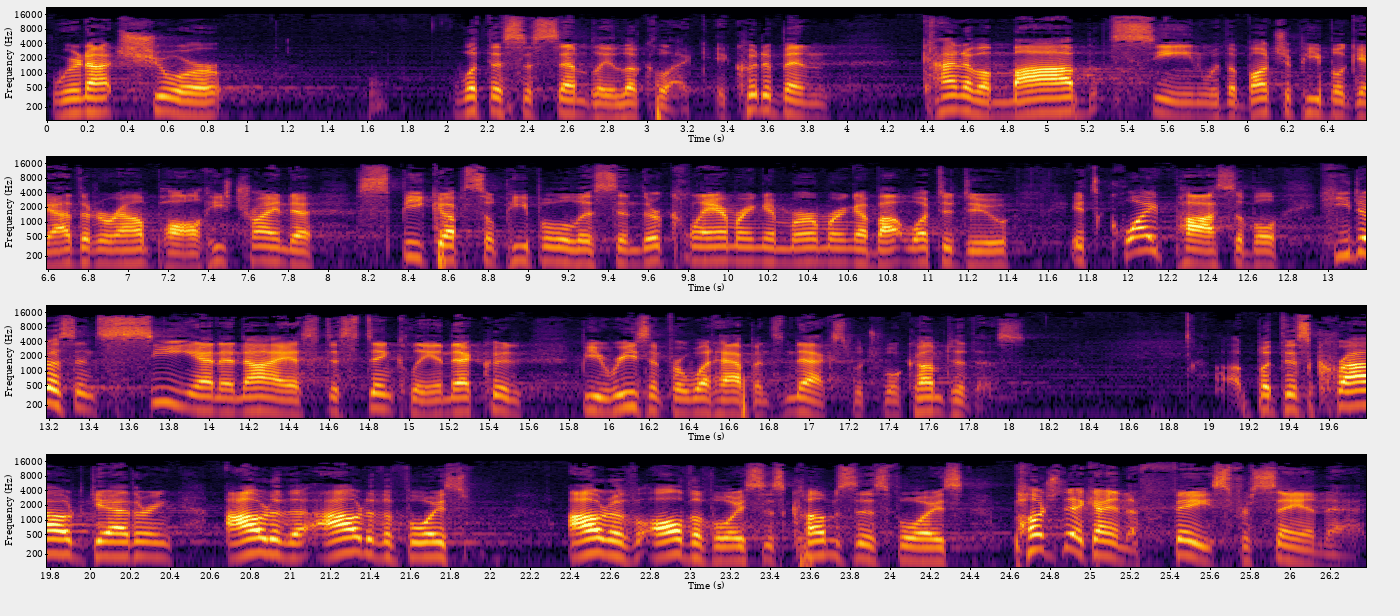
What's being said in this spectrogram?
we're not sure what this assembly looked like. It could have been kind of a mob scene with a bunch of people gathered around Paul. He's trying to speak up so people will listen. They're clamoring and murmuring about what to do. It's quite possible he doesn't see Ananias distinctly, and that could be reason for what happens next, which we'll come to this. Uh, but this crowd gathering out of the out of the voice, out of all the voices comes this voice. Punch that guy in the face for saying that,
